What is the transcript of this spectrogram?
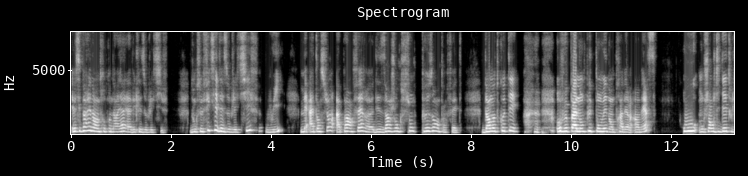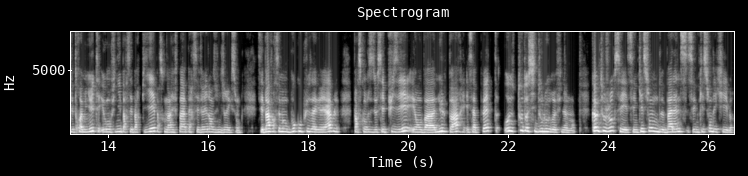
Et c'est pareil dans l'entrepreneuriat avec les objectifs. Donc se fixer des objectifs, oui, mais attention à pas en faire euh, des injonctions pesantes en fait. D'un autre côté, on veut pas non plus tomber dans le travers inverse, où on change d'idée toutes les trois minutes et où on finit par s'éparpiller parce qu'on n'arrive pas à persévérer dans une direction. C'est pas forcément beaucoup plus agréable parce qu'on risque de s'épuiser et on va nulle part et ça peut être tout aussi douloureux finalement. Comme toujours, c'est une question de balance, c'est une question d'équilibre.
